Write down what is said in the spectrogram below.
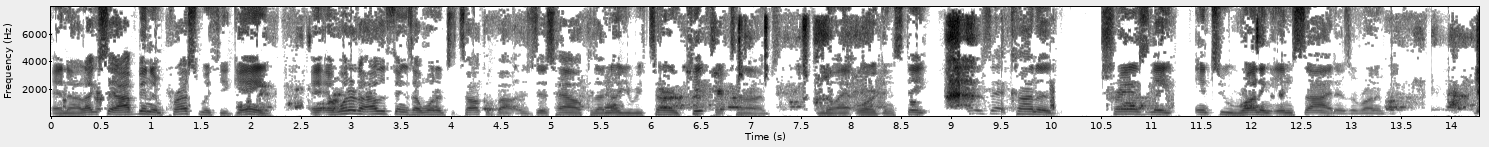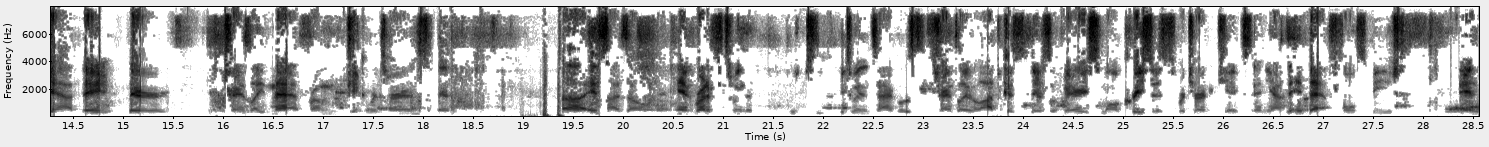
And uh, like I said, I've been impressed with your game. And, and, one of the other things I wanted to talk about is just how, because I know you return kicks at times, you know, at Oregon State. How does that kind of translate into running inside as a running back? Yeah, they they're translating that from kick returns and uh, inside zone and running between the between the tackles translate a lot because there's a very small creases returning kicks and you have to hit that full speed. And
